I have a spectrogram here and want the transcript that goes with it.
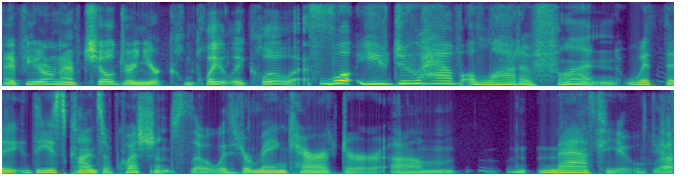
and if you don't have children, you're completely clueless. Well, you do have a lot of fun with the, these kinds of questions, though, with your main character, um, Matthew, Yeah.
